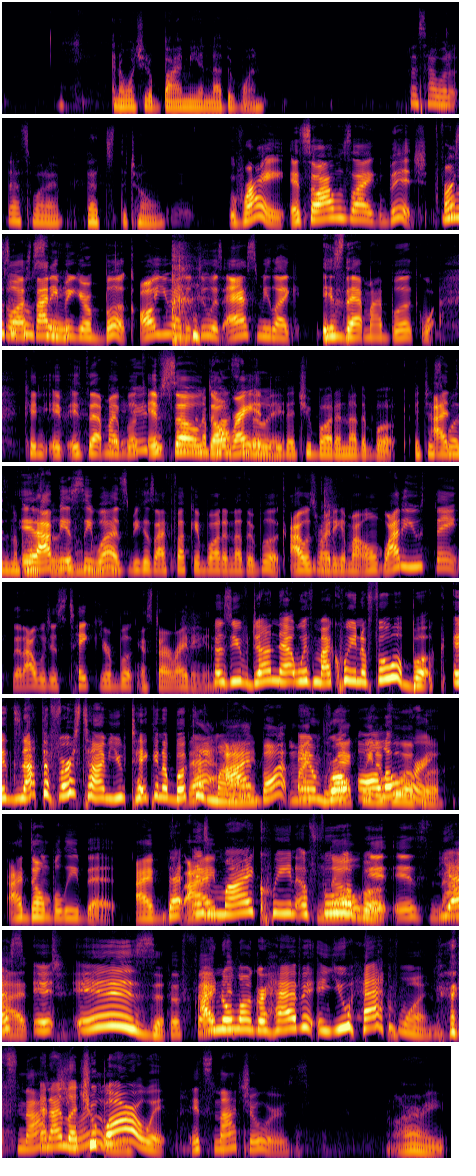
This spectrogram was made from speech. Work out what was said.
and I want you to buy me another one. That's how it. That's what I. That's the tone. Right. And so I was like, bitch, first was of all, it's not to even your book. All you had to do is ask me, like, is that my book? Can if is that my book? it if so, don't write in it. That you bought another book. It just I, wasn't a it obviously more. was because I fucking bought another book. I was writing in my own. Why do you think that I would just take your book and start writing in it? Because you've done that with my Queen Afua book. It's not the first time you've taken a book That- of mine. I bought my and wrote Queen all over it. book. I don't believe that. I That is I, my Queen Afua no, book. it is not. Yes, it is. The fact I no longer have it, and you have one. That's not. and I let you borrow it. It's not yours. All right.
